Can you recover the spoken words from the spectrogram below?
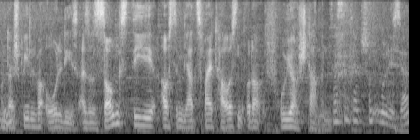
und da spielen wir Oldies, also Songs, die aus dem Jahr 2000 oder früher stammen. Das sind jetzt schon Ulis, ja?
